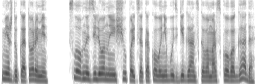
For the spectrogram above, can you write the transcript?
между которыми, словно зеленые щупальца какого-нибудь гигантского морского гада,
